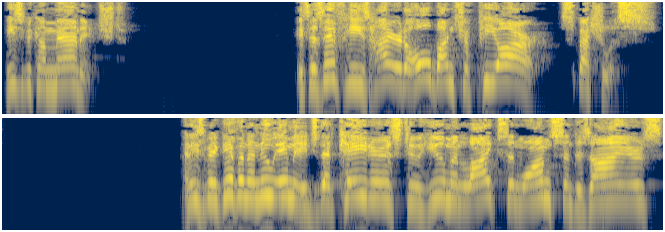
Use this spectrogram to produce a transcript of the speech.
He's become managed. It's as if he's hired a whole bunch of PR specialists and he's been given a new image that caters to human likes and wants and desires.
